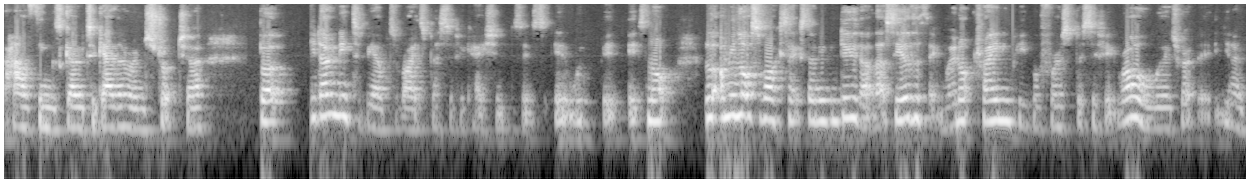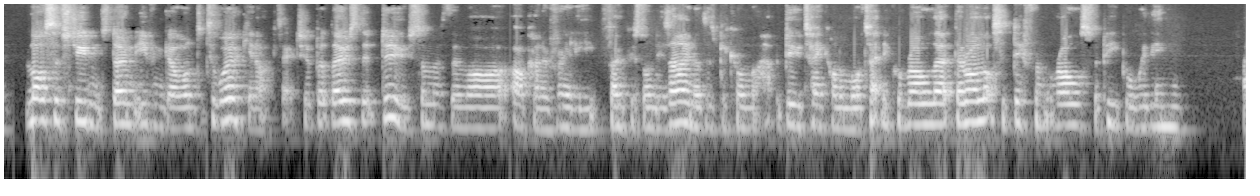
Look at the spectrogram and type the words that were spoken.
how things go together and structure, but you don't need to be able to write specifications. It's it would it, it's not. I mean, lots of architects don't even do that. That's the other thing. We're not training people for a specific role. We're you know lots of students don't even go on to, to work in architecture, but those that do, some of them are are kind of really focused on design. Others become do take on a more technical role. There, there are lots of different roles for people within uh,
